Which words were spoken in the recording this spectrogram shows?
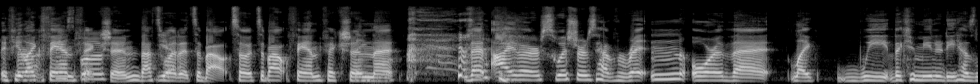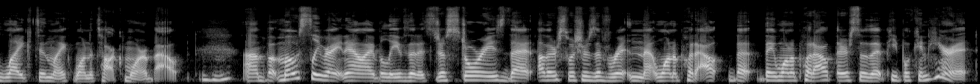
If you They're like fan Facebook. fiction, that's what it's about. So it's about fan fiction Thank that that either swishers have written or that like we the community has liked and like want to talk more about. Mm-hmm. Um, but mostly right now, I believe that it's just stories that other swishers have written that want to put out that they want to put out there so that people can hear it,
